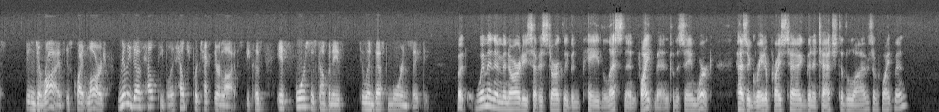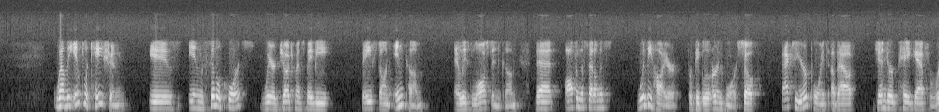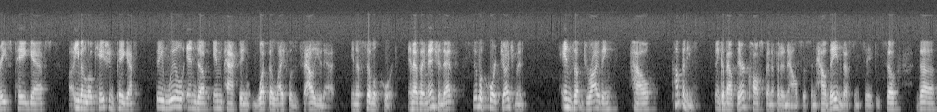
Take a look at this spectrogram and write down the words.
been derived is quite large really does help people. It helps protect their lives because it forces companies to invest more in safety. But women and minorities have historically been paid less than white men for the same work. Has a greater price tag been attached to the lives of white men? Well, the implication is in civil courts where judgments may be based on income, at least lost income, that often the settlements would be higher for people who earned more. So, back to your point about gender pay gaps, race pay gaps, uh, even location pay gaps, they will end up impacting what the life was valued at in a civil court. And as I mentioned, that civil court judgment ends up driving how companies think about their cost benefit analysis and how they invest in safety. So the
